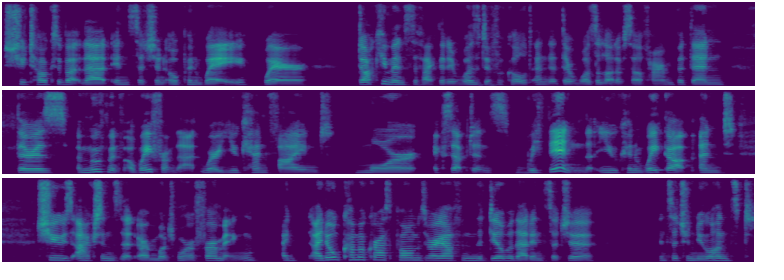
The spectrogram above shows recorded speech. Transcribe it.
she talks about that in such an open way where documents the fact that it was difficult and that there was a lot of self-harm, but then there is a movement away from that where you can find more acceptance within. That you can wake up and choose actions that are much more affirming. I I don't come across poems very often that deal with that in such a in such a nuanced,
